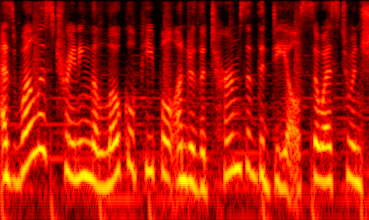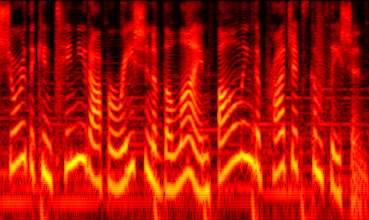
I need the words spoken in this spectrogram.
as well as training the local people under the terms of the deal so as to ensure the continued operation of the line following the project's completion.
